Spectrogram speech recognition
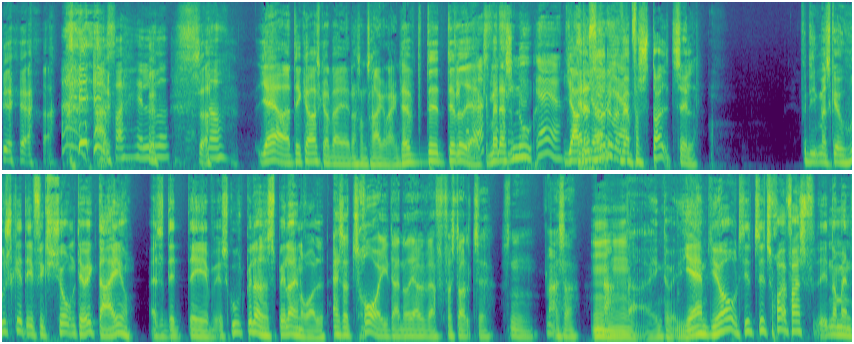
Ej, for helvede. Nå. ja, og det kan også godt være, at jeg ender som trækkerdreng. Det, det, det, det ved jeg ikke. Men altså nu... Ja, ja. Jeg Er der noget, du vil være for stolt til? Fordi man skal jo huske, at det er fiktion. Det er jo ikke dig jo. Altså, det, det er skuespillere, spiller en rolle. Altså, tror I, der er noget, jeg vil være for stolt til? Sådan, Nej. Altså, Mm, nej, ikke noget. Ja, jo, det, det tror jeg faktisk, når man,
